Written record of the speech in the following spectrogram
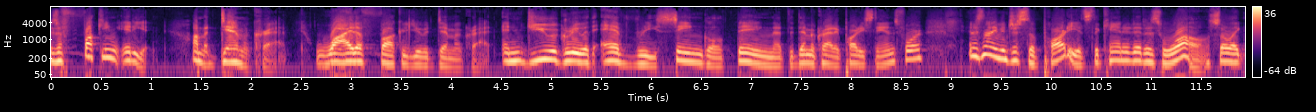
Is a fucking idiot. I'm a Democrat. Why the fuck are you a Democrat? And do you agree with every single thing that the Democratic Party stands for? And it's not even just the party; it's the candidate as well. So like.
